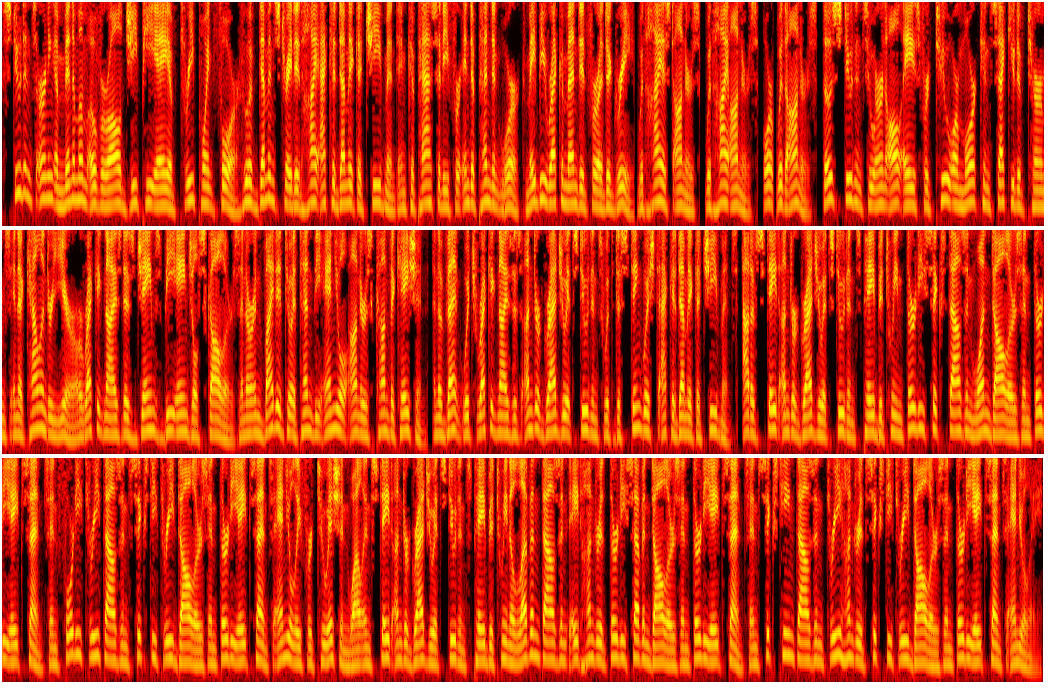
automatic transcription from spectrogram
Students earning a minimum overall GPA of 3.4 who have demonstrated high academic achievement and capacity for independent work may be recommended for a degree with highest honors, with high honors, or with honors. Those students who earn all A's for two or more consecutive terms in a calendar year are recognized as James B. Angell Scholars and are invited to attend the annual Honors Convocation, an event which recognizes undergraduate students with distinguished academic achievements. Out of state undergraduate students pay between 36 $43,001.38 and $43,063.38 annually for tuition while in-state undergraduate students pay between $11,837.38 and $16,363.38 annually.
